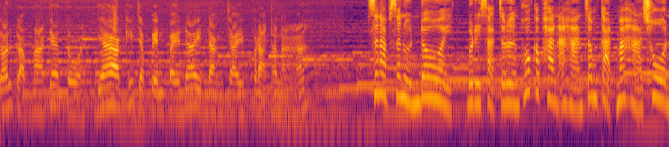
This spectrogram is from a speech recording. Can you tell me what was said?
ย้อนกลับมาแก้ตัว ยากที่จะเป็นไปได้ดังใจปรารถนา สนับสนุนโดย บริษัทเจริญโภคภัณฑ์อาหารจำกัดมหาชน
